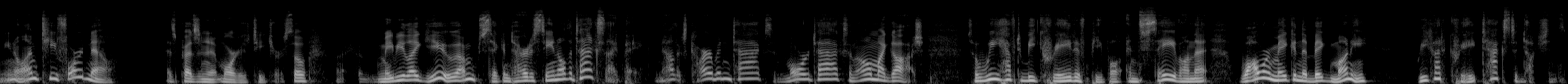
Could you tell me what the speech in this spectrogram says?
you know, I'm T4 now as president at Mortgage Teacher. So uh, maybe like you, I'm sick and tired of seeing all the tax I pay. Now there's carbon tax and more tax, and oh my gosh. So we have to be creative people and save on that. While we're making the big money, we got to create tax deductions.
